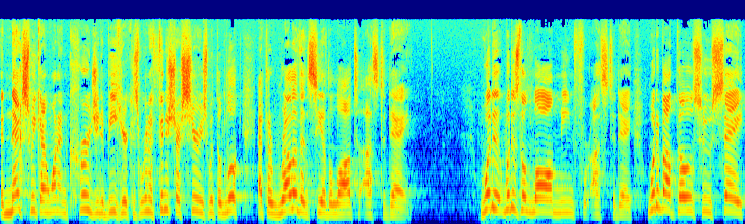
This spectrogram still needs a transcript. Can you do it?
And next week, I want to encourage you to be here because we're going to finish our series with a look at the relevancy of the law to us today. What, does the law mean for us today? What about those who say,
